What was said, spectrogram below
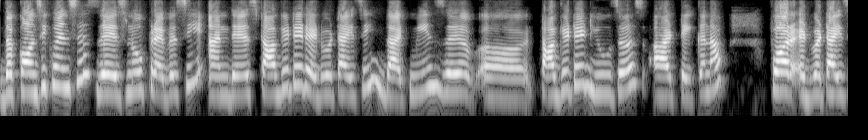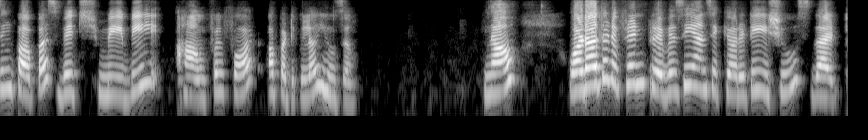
The consequences there is no privacy and there is targeted advertising that means the uh, targeted users are taken up for advertising purpose which may be harmful for a particular user. Now, what are the different privacy and security issues that,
